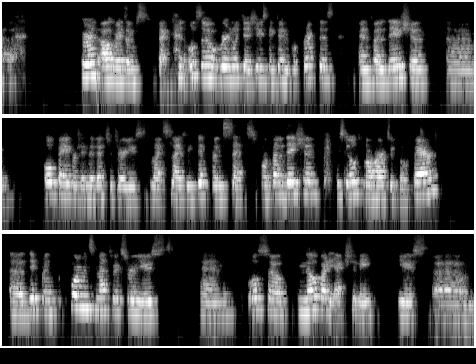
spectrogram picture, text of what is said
uh, current algorithms back then also were not yet used in clinical practice and validation. Um, all papers in the literature use like slightly different sets for validation. Results were hard to compare. Uh, different performance metrics were used and also nobody actually used um,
